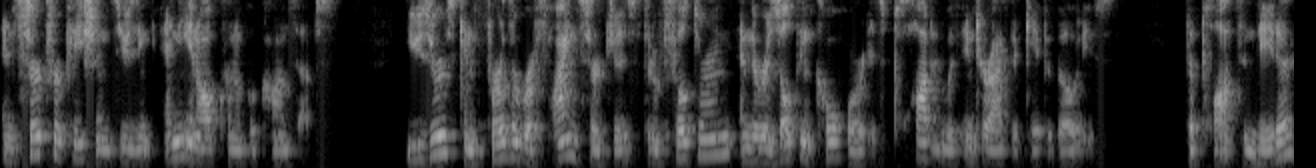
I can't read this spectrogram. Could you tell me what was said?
and search for patients using any and all clinical concepts. Users can further refine searches through filtering, and the resulting cohort is plotted with interactive capabilities. The plots and data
